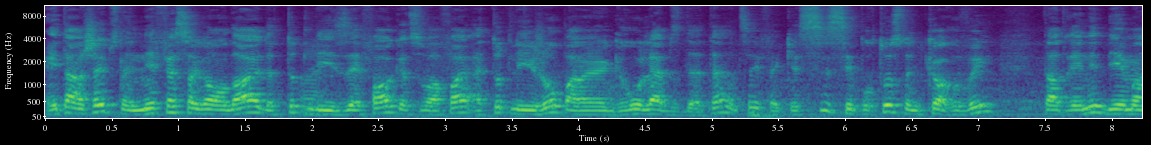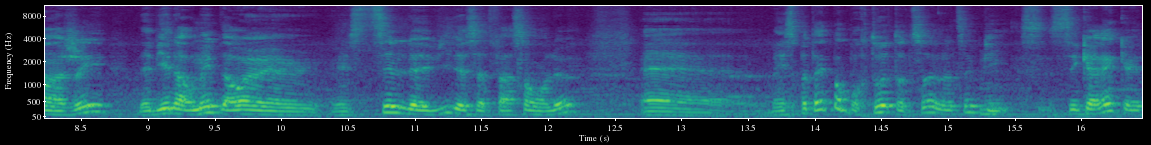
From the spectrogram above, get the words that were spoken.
être en shape, c'est un effet secondaire de tous Ouais. les efforts que tu vas faire à tous les jours pendant un gros laps de temps. tu sais. Fait que si c'est pour toi, c'est une corvée, t'entraîner de bien manger, de bien dormir, d'avoir un, un style de vie de cette façon-là, euh, ben c'est peut-être pas pour toi tout ça. Là, tu sais. Puis c'est c'est correct que, tu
